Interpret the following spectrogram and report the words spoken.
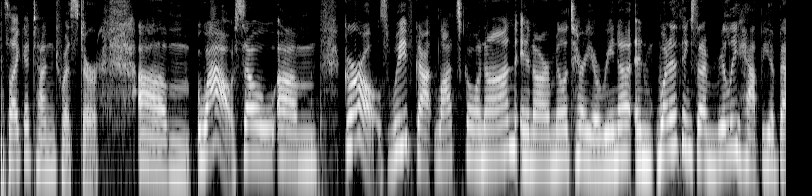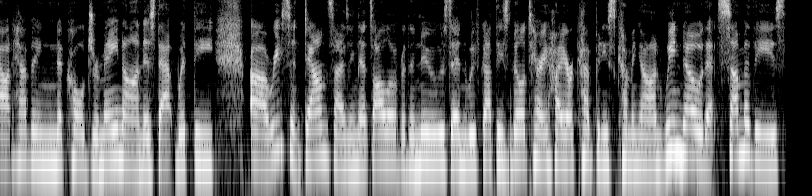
It's like a tongue twister. Um, wow. So, um, girls, we've got lots going on in our military arena. And one of the things that I'm really happy about having Nicole Germain on is that with the uh, recent downsizing that's all over the news, and we've got these military hire companies coming on, we know that some of these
